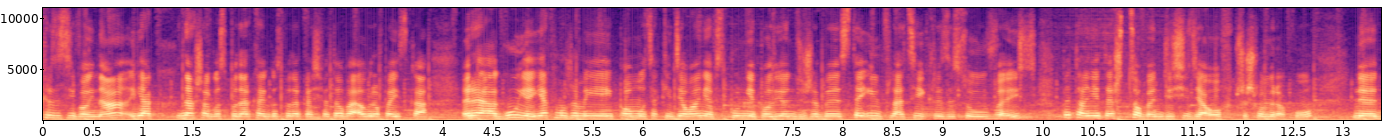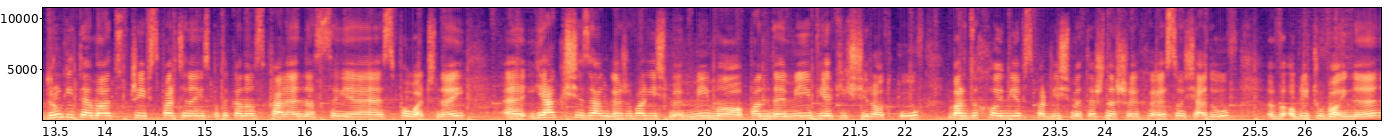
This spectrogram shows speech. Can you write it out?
kryzys i wojna, jak nasza gospodarka, jak gospodarka światowa, europejska reaguje, jak możemy jej pomóc, jakie działania wspólnie podjąć, żeby z tej inflacji i kryzysu wyjść. Pytanie też, co będzie się działo w przyszłym roku. E, Drugi temat, czyli wsparcie na niespotykaną skalę na scenie społecznej. E, Jak się zaangażowaliśmy mimo pandemii, wielkich środków, bardzo hojnie wsparliśmy też naszych e, sąsiadów w obliczu wojny.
